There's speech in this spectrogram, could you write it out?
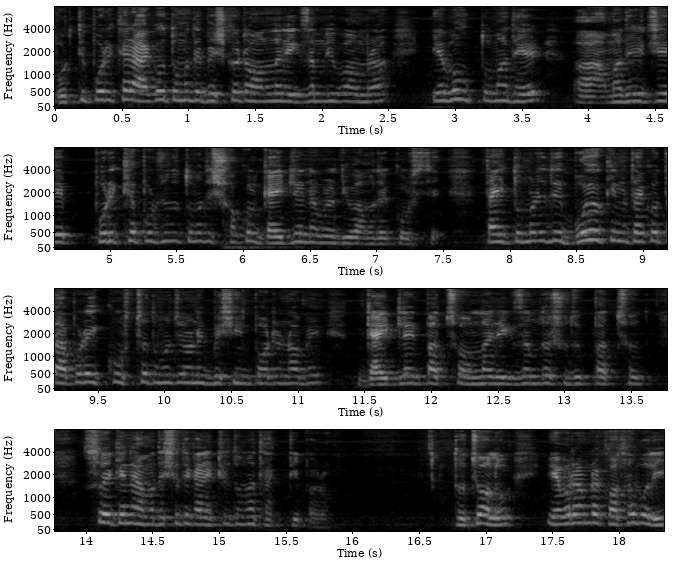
ভর্তি পরীক্ষার আগেও তোমাদের বেশ কয়েকটা অনলাইন এক্সাম নিব আমরা এবং তোমাদের আমাদের যে পরীক্ষা পর্যন্ত তোমাদের সকল গাইডলাইন আমরা দিব আমাদের কোর্সে তাই তোমরা যদি বইও কিনে থাকো, তারপরে এই কোর্সটা তোমার জন্য অনেক বেশি ইম্পর্টেন্ট হবে। গাইডলাইন পাচ্ছ অনলাইন এক্সাম দেওয়ার সুযোগ পাচ্ছ। সো এখানে আমাদের সাথে কানেক্টেড তোমরা থাকতেই পারো। তো চলো, এবার আমরা কথা বলি,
